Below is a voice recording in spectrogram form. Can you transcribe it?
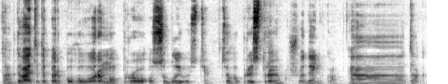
Так, давайте тепер поговоримо про особливості цього пристрою швиденько. А, так.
